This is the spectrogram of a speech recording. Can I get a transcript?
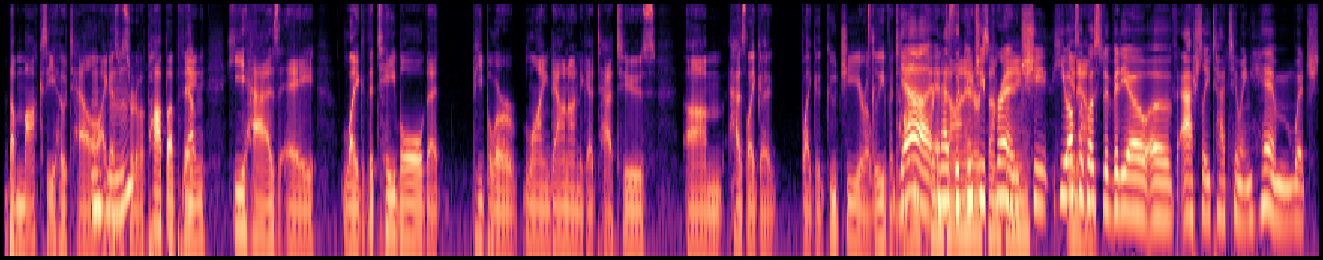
the Moxy Hotel. I guess Mm-hmm. was sort of a pop up thing. He has a like the table that people are lying down on to get tattoos. Um, has like a like a Gucci or a Louis Vuitton. Yeah, it has the Gucci print. She he You also know. posted a video of Ashley tattooing him, which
